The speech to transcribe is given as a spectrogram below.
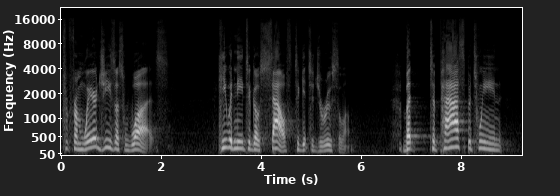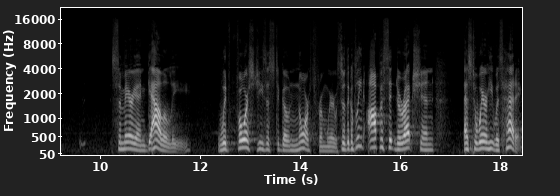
from where Jesus was, he would need to go south to get to Jerusalem. But to pass between Samaria and Galilee would force Jesus to go north from where. So the complete opposite direction as to where he was heading.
